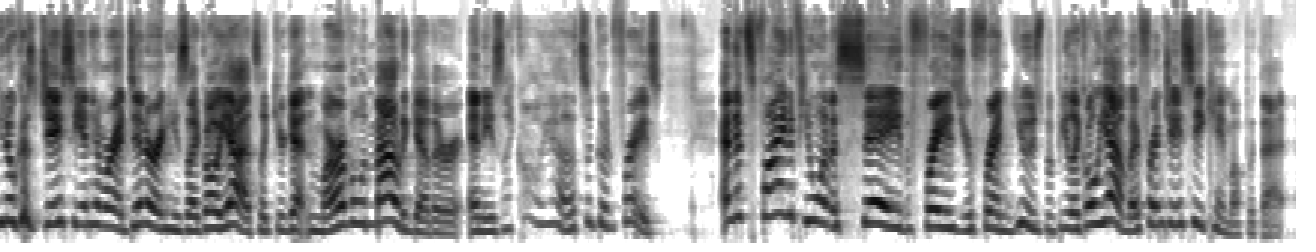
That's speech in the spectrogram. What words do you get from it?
you know, because JC and him are at dinner and he's like, Oh yeah, it's like you're getting Marvel and Mao together. And he's like, Oh yeah, that's a good phrase. And it's fine if you want to say the phrase your friend used, but be like, Oh yeah, my friend JC came up with that.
